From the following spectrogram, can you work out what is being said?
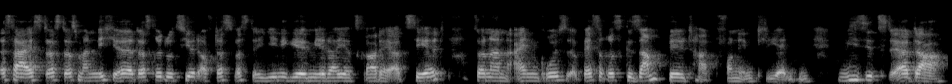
Das heißt, dass, dass man nicht äh, das reduziert auf das, was derjenige mir da jetzt gerade erzählt, sondern ein größer, besseres Gesamtbild hat von den Klienten. Wie sitzt er da?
